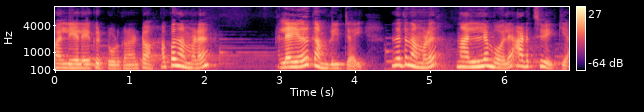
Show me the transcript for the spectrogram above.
മല്ലിയിലയൊക്കെ ഇട്ട് കൊടുക്കണം കേട്ടോ. അപ്പോൾ നമ്മുടെ ലെയർ കംപ്ലീറ്റ് ആയി. എന്നിട്ട് നമ്മൾ നല്ലപോലെ അടച്ചു വെക്കുക.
